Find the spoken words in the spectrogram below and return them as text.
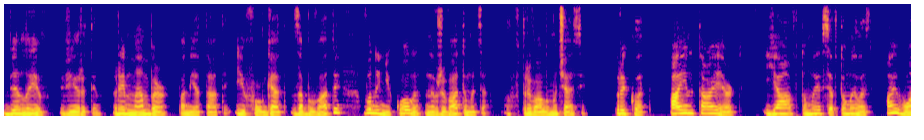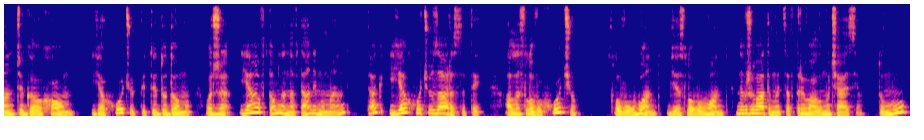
believe вірити, remember пам'ятати і forget забувати, вони ніколи не вживатимуться в тривалому часі. Приклад I am tired. Я втомився, втомилась. I want to go home. Я хочу піти додому. Отже, я втомлена в даний момент, так, і я хочу зараз іти. Але слово хочу, слово want, дієслово want, не вживатиметься в тривалому часі. Тому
